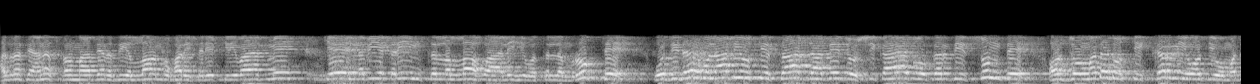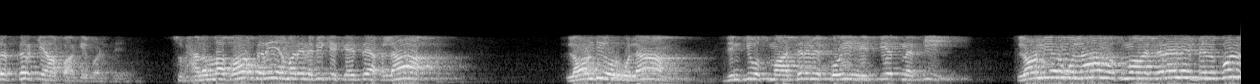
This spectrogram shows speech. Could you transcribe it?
حضرت انس فرماتے ہیں، رضی اللہ عنہ بخاری شریف کی روایت میں کہ نبی کریم صلی اللہ علیہ وسلم رک تھے، وہ جدھر بلاتی، اس کے ساتھ جاتے، جو شکایت وہ کرتی، سنتے اور جو مدد اس کی کرنی ہوتی، وہ مدد کر کے آپ آگے بڑھتے۔ سبحان اللہ، غور کریے ہمارے نبی کے کیسے اخلاق لونڈی اور غلام جن کی اس معاشرے میں کوئی حیثیت نہ تھی۔ لونڈی اور غلام اس معاشرے میں بالکل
